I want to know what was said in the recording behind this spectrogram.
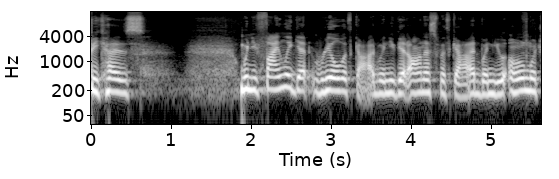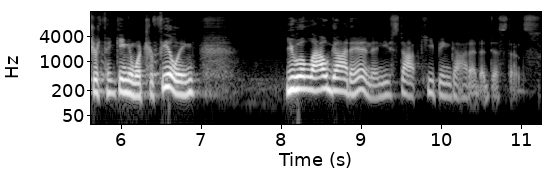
Because when you finally get real with God, when you get honest with God, when you own what you're thinking and what you're feeling, you allow God in and you stop keeping God at a distance.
